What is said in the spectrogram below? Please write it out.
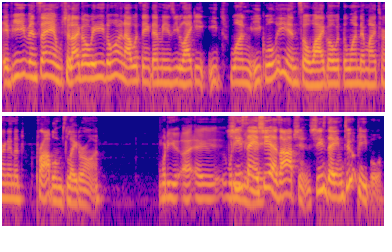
If you're even saying, should I go with either one? I would think that means you like e- each one equally, and so why go with the one that might turn into problems later on? What do you? Uh, uh, what do you She's saying I- she has options. She's dating two people.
